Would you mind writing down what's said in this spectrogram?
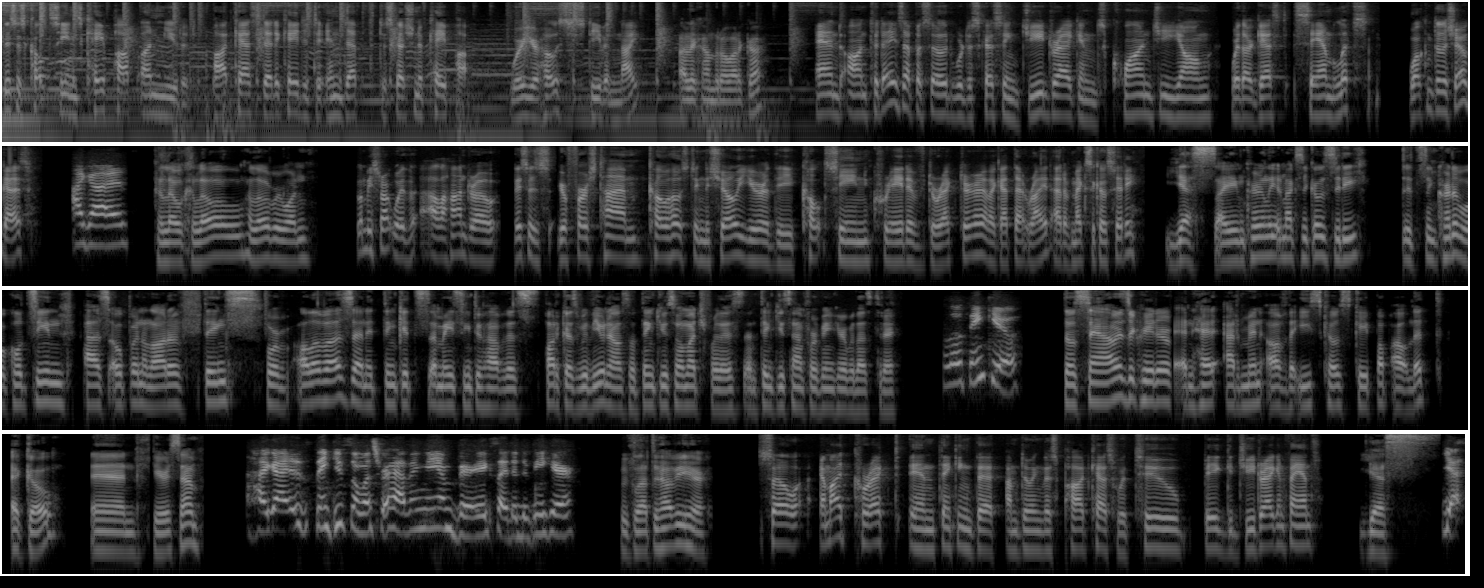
This is Cult Scene's K-Pop Unmuted, a podcast dedicated to in-depth discussion of K-pop. We're your hosts, Stephen Knight. Alejandro Barca. And on today's episode, we're discussing G Dragon's Kwon Ji Yong with our guest Sam Lifson. Welcome to the show, guys. Hi, guys. Hello, hello, hello, everyone. Let me start with Alejandro. This is your first time co hosting the show. You're the Cult Scene creative director. Have I got that right? Out of Mexico City? Yes, I am currently in Mexico City. It's incredible. Cult Scene has opened a lot of things for all of us, and I think it's amazing to have this podcast with you now. So thank you so much for this, and thank you, Sam, for being here with us today. Hello, thank you. So Sam is the creator and head admin of the East Coast K-pop outlet Echo, and here's Sam. Hi, guys. Thank you so much for having me. I'm very excited to be here. We're glad to have you here. So, am I correct in thinking that I'm doing this podcast with two big G Dragon fans? Yes. Yes.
